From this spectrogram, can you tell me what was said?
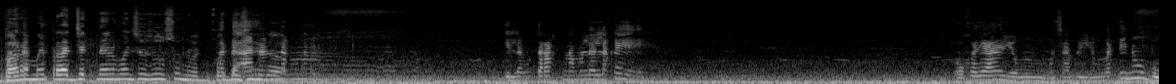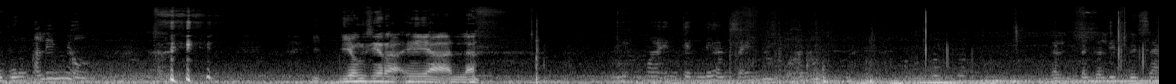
Para may project na naman sa susunod. Pag Padaanan nasira. lang ng ilang truck na malalaki eh. O kaya yung, sabi yung matino, bubungkalin nyo. Yung sira, hayaan lang. Hindi ko maintindihan sa inyo kung ano. Galit na galit din sa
